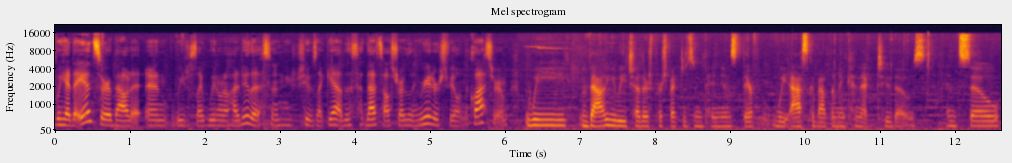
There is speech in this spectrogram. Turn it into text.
we had to answer about it and we just like we don't know how to do this. And she was like yeah this that's how struggling readers feel in the classroom. We value each other's perspectives and opinions therefore we ask about them and connect to those. And so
